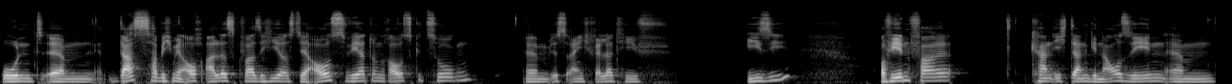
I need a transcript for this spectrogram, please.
Und ähm, das habe ich mir auch alles quasi hier aus der Auswertung rausgezogen. Ähm, ist eigentlich relativ easy. Auf jeden Fall kann ich dann genau sehen, ähm,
